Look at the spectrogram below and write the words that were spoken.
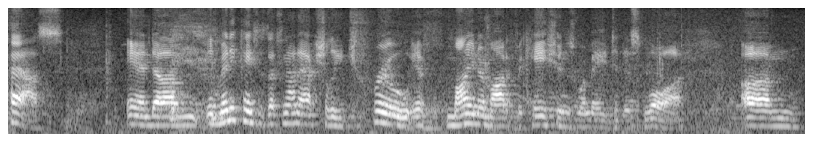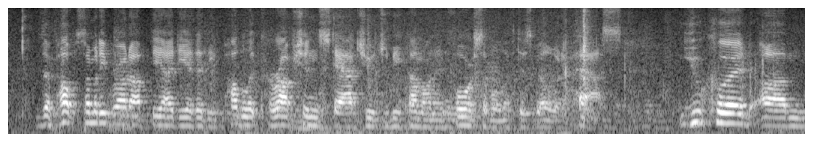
pass. And um, in many cases, that's not actually true if minor modifications were made to this law. Um, somebody brought up the idea that the public corruption statutes would become unenforceable if this bill were to pass. You could um,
